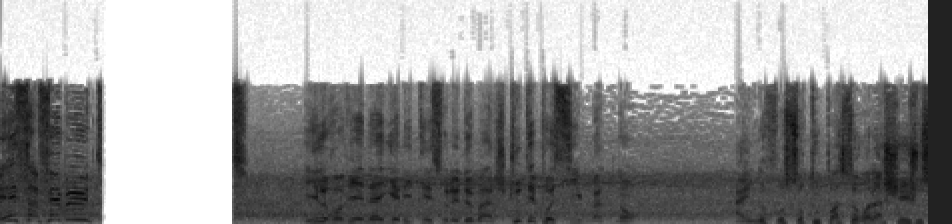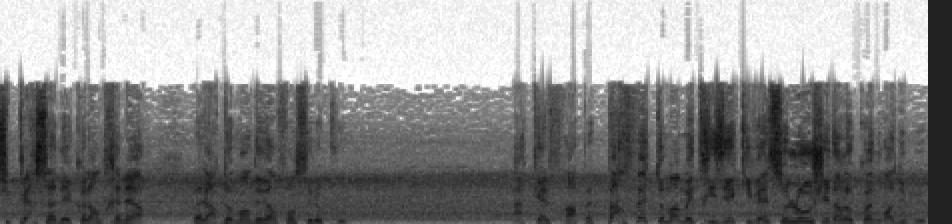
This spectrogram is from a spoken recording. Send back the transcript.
Et ça fait but Ils reviennent à égalité sur les deux matchs. Tout est possible maintenant. Ah, il ne faut surtout pas se relâcher. Je suis persuadé que l'entraîneur va leur demander d'enfoncer le clou. Ah, quelle frappe Parfaitement maîtrisée qui vient se loger dans le coin droit du but.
